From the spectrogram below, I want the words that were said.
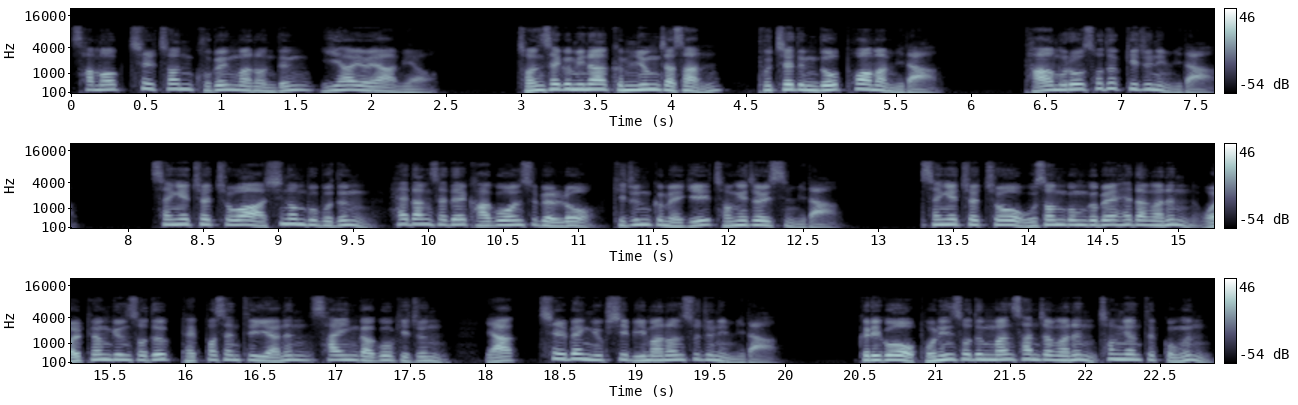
3억 7,900만원 등 이하여야 하며 전세금이나 금융자산, 부채 등도 포함합니다. 다음으로 소득 기준입니다. 생애 최초와 신혼부부 등 해당 세대 가구 원 수별로 기준 금액이 정해져 있습니다. 생애 최초 우선 공급에 해당하는 월평균 소득 100% 이하는 4인 가구 기준 약 762만원 수준입니다. 그리고 본인 소득만 산정하는 청년특공은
